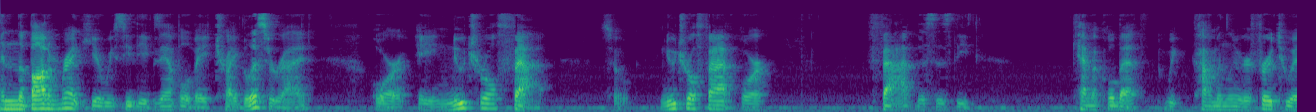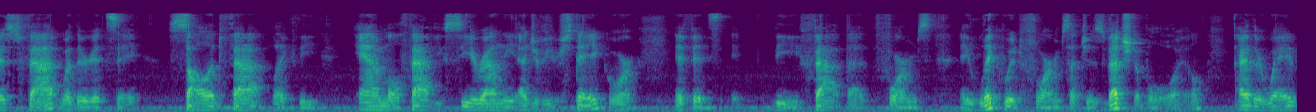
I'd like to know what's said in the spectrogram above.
And in the bottom right here we see the example of a triglyceride or a neutral fat. So neutral fat or fat, this is the chemical that we commonly refer to as fat, whether it's a solid fat like the animal fat you see around the edge of your steak, or if it's the fat that forms a liquid form, such as vegetable oil. Either way,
